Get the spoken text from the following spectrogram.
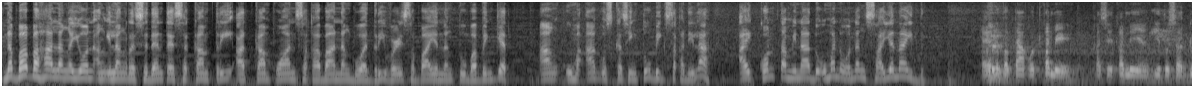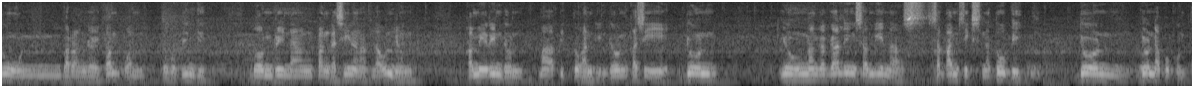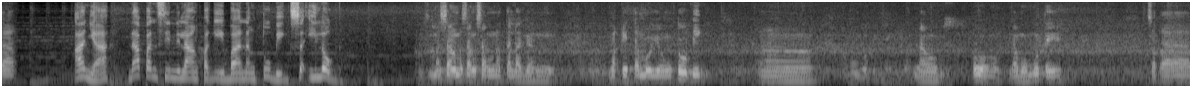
Nababahala ngayon ang ilang residente sa Camp 3 at Camp 1 sa kaban ng Buad River sa bayan ng Tuba Benguet. Ang umaagos kasing tubig sa kanila ay kontaminado umano ng cyanide. Kaya natatakot kami kasi kami dito sa Dungon, Barangay Kampuan, Tubabingit, boundary ng Pangasinan at La Union, kami rin doon, maapektuhan din doon kasi doon yung nanggagaling sa Minas, sa Cam 6 na tubig, doon, doon napupunta. Anya, napansin nila ang pag-iiba ng tubig sa ilog. Masang-masangsang na talagang makita mo yung tubig ah, na oh, namumuti saka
